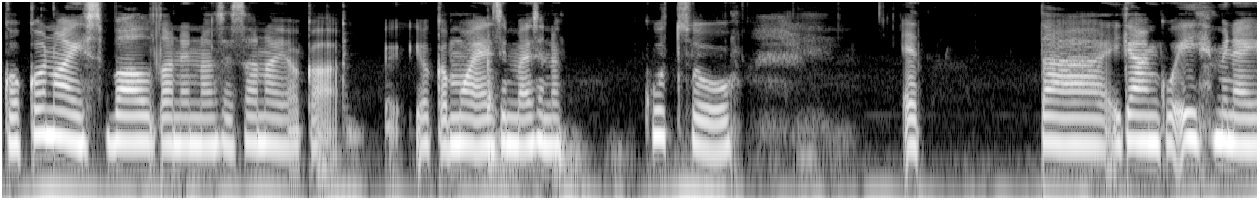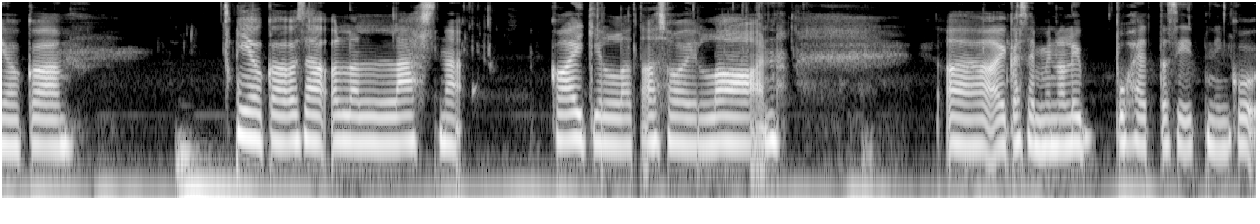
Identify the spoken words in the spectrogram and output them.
kokonaisvaltainen on se sana, joka, joka mua ensimmäisenä kutsuu, että ikään kuin ihminen, joka, joka osaa olla läsnä kaikilla tasoillaan. Ää, aikaisemmin oli puhetta siitä niin kuin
